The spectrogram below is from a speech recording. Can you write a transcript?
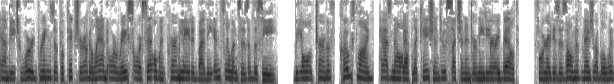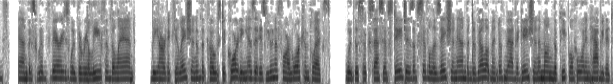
and each word brings up a picture of a land or race or settlement permeated by the influences of the sea. The old term of coastline has no application to such an intermediary belt, for it is a zone of measurable width, and this width varies with the relief of the land. The articulation of the coast according as it is uniform or complex, with the successive stages of civilization and the development of navigation among the people who inhabit it,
